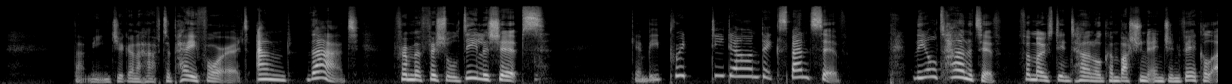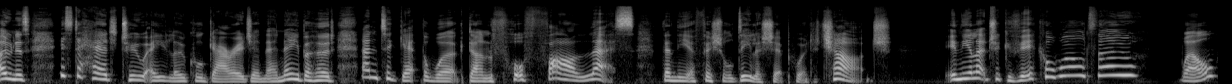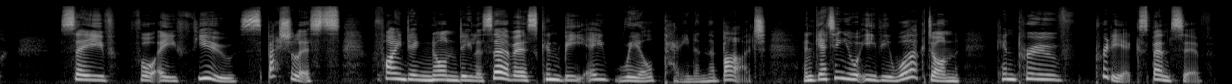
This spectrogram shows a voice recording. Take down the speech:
That means you're going to have to pay for it, and that, from official dealerships, can be pretty darned expensive. The alternative for most internal combustion engine vehicle owners is to head to a local garage in their neighbourhood and to get the work done for far less than the official dealership would charge. In the electric vehicle world, though, well, save for a few specialists, finding non dealer service can be a real pain in the butt, and getting your EV worked on can prove pretty expensive.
